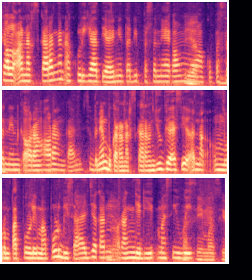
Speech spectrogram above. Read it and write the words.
kalau anak sekarang kan aku lihat ya ini tadi pesennya kamu mau Iya. aku pesenin ke orang-orang kan sebenarnya bukan anak sekarang juga sih anak umur 40 50 bisa aja kan Iya. orang jadi masih weak masih masih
